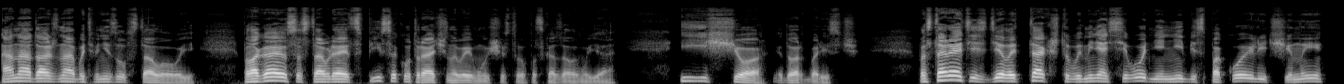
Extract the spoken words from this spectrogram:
Она должна быть внизу в столовой. Полагаю, составляет список утраченного имущества, — подсказал ему я. — И еще, Эдуард Борисович, Постарайтесь сделать так, чтобы меня сегодня не беспокоили чины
